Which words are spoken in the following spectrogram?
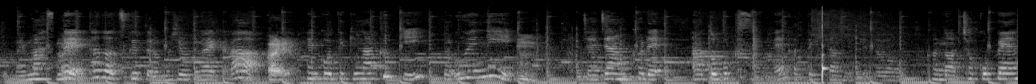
と思います、はい。でただ作ったら面白くないからはい。健康的なクッキーの上にうん。じゃじゃんこれアートボックスをね買ってきたんだけどこのチョコペン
